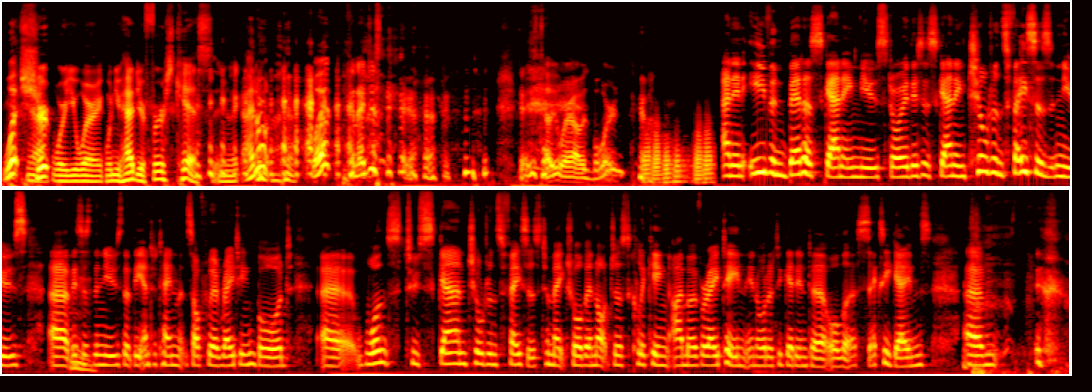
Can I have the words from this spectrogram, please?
what shirt were you wearing when you had your first kiss and you're like i don't what can i just can i just tell you where i was born And an even better scanning news story. This is scanning children's faces news. Uh, this is the news that the Entertainment Software Rating Board uh, wants to scan children's faces to make sure they're not just clicking "I'm over 18" in order to get into all the sexy games. Um,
